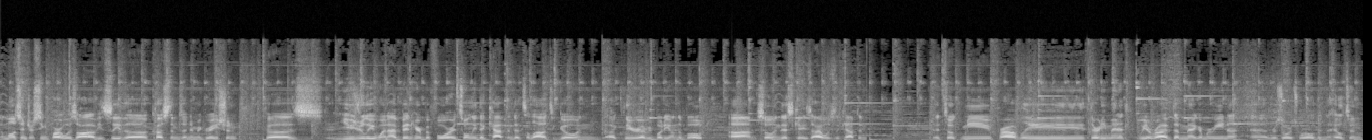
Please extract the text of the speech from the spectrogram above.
The most interesting part was obviously the customs and immigration because usually when I've been here before, it's only the captain that's allowed to go and uh, clear everybody on the boat. Um, so in this case, I was the captain. It took me probably 30 minutes. We arrived at Mega Marina, uh, Resorts World in the Hilton,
